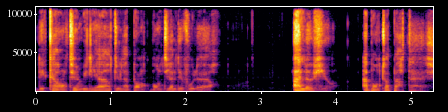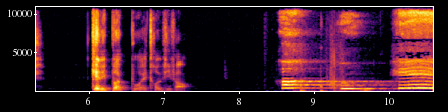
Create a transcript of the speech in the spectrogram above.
les 41 milliards de la Banque mondiale des voleurs. I love you. Abonne-toi, partage. Quelle époque pour être vivant. Oh, ooh, he.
